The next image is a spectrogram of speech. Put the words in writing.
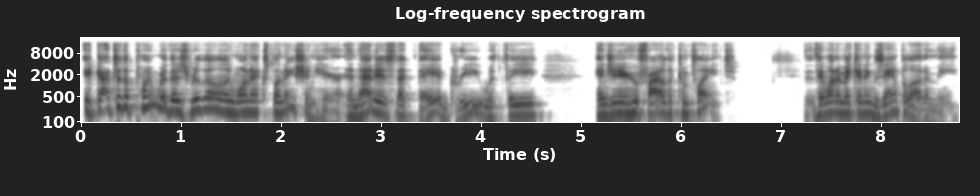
It got to the point where there's really only one explanation here, and that is that they agree with the engineer who filed the complaint. They want to make an example out of me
